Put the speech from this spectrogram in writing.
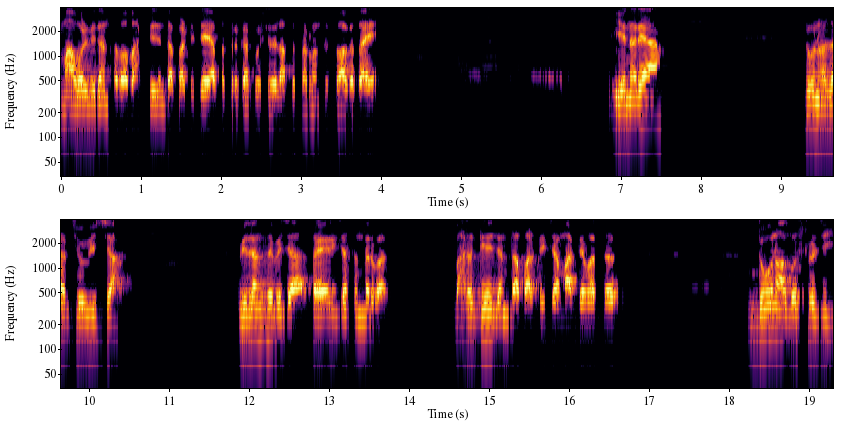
मावळ विधानसभा भारतीय जनता पार्टीच्या या पत्रकार परिषदेला आपलं सर्वांचं स्वागत आहे. येणाऱ्या दोन हजार चोवीसच्या विधानसभेच्या तयारीच्या संदर्भात भारतीय जनता पार्टीच्या माध्यमातून दोन ऑगस्ट रोजी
